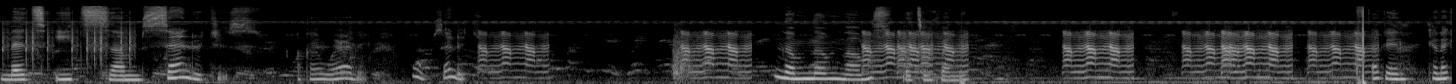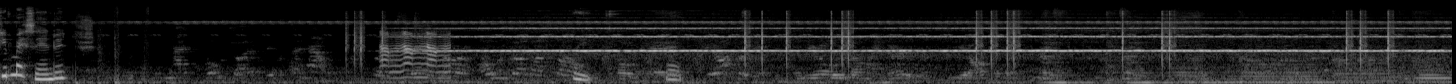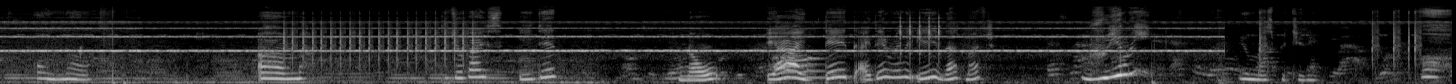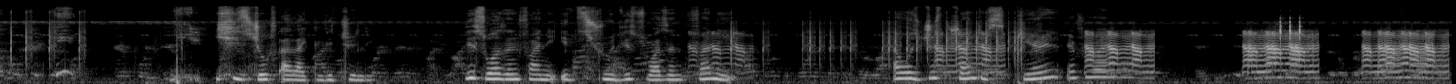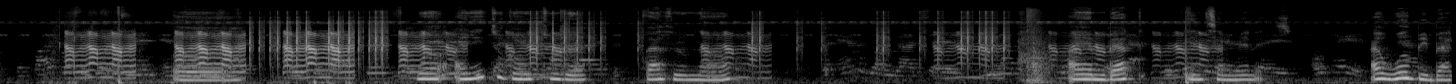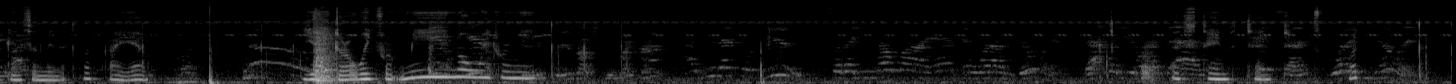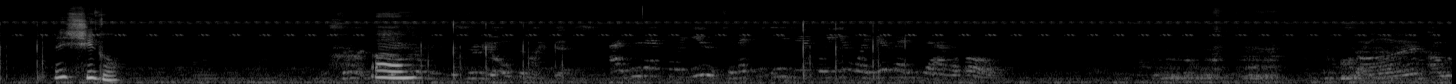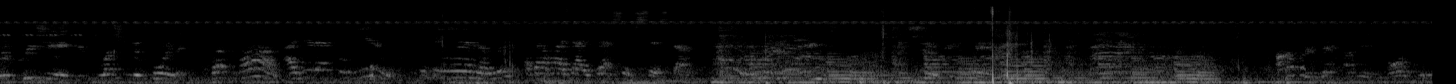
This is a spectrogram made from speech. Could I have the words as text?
let's eat some sandwiches. Okay, where are they? Oh, sandwich. Num num nums. That's so funny. Okay, can I keep my sandwich? I did. I didn't really eat that much. Really? You must be kidding. Oh, he, his jokes are like literally. This wasn't funny. It's true. This wasn't funny. I was just trying to scare everyone. Uh, well, I need to go to the bathroom now. I am back in some minutes. I will be back in some minutes. Look, I am. Yeah, girl, wait for me. No, wait for me. Let's stay in the tent. What? Where did she go? Um,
